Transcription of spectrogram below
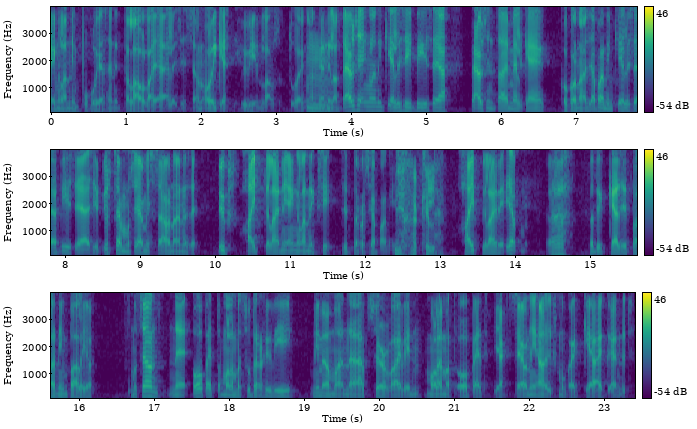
englannin puhuja se niiden laulaja, eli siis se on oikeasti hyvin lausuttu englantia. Mm. Mm. Niillä on täysin englanninkielisiä biisejä, täysin tai melkein kokonaan japaninkielisiä biisejä, ja sitten just semmosia, missä on aina se yksi haippilaini englanniksi, sitten perus japaniksi Joo, kyllä. Haippilainen. Ja, äh, mä tykkään siitä vaan niin paljon. Mutta se on, ne OPet on molemmat superhyviä, nimenomaan nämä Survivin molemmat OPet, ja se on ihan yksi mun kaikkien aikojen nyt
